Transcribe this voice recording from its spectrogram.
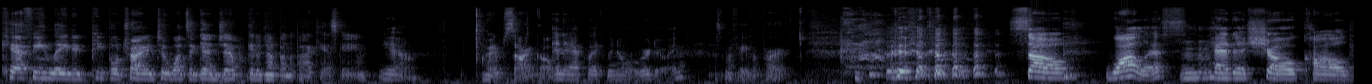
caffeine-laden people trying to once again jump get a jump on the podcast game. Yeah, All right, I'm sorry, go. and act like we know what we're doing. That's my favorite part. So Wallace Mhm. had a show called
